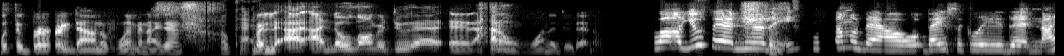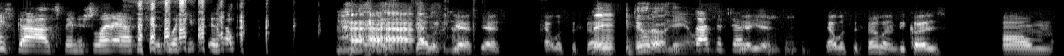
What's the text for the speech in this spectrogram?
with the breakdown of women, I guess. Okay. But I, I no longer do that, and I don't want to do that no. Well, you said near the end, something about basically that nice guys finish last. Is what you is that, That was the more. feeling. Yes, yes. That was the feeling. they do though. He ain't that lying. the just yeah, yeah. That was the feeling because um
